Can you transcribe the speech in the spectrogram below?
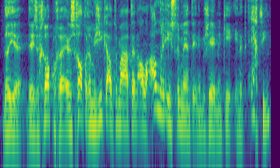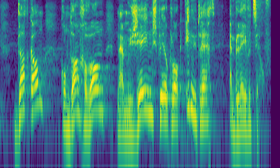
Wil je deze grappige en schattige muziekautomaten en alle andere instrumenten in het museum een keer in het echt zien? Dat kan. Kom dan gewoon naar Museum Speelklok in Utrecht en beleef het zelf.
